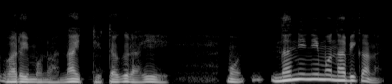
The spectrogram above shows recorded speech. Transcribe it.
悪いものはないって言ったぐらいもう何にもなびかない。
